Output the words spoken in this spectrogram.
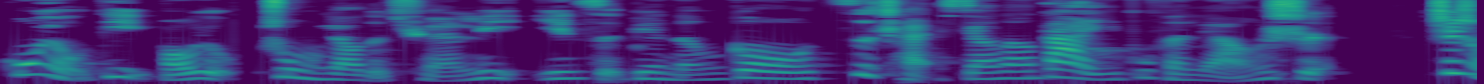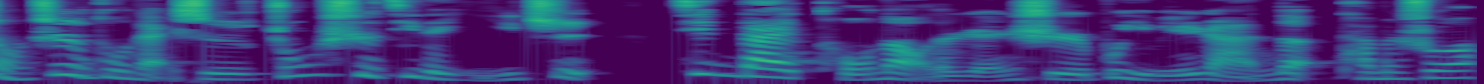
公有地保有重要的权利，因此便能够自产相当大一部分粮食。这种制度乃是中世纪的遗志。近代头脑的人是不以为然的。他们说，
